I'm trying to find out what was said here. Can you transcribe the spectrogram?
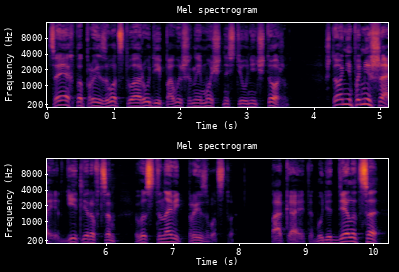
Цех по производству орудий повышенной мощности уничтожен, что не помешает гитлеровцам восстановить производство. Пока это будет делаться –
